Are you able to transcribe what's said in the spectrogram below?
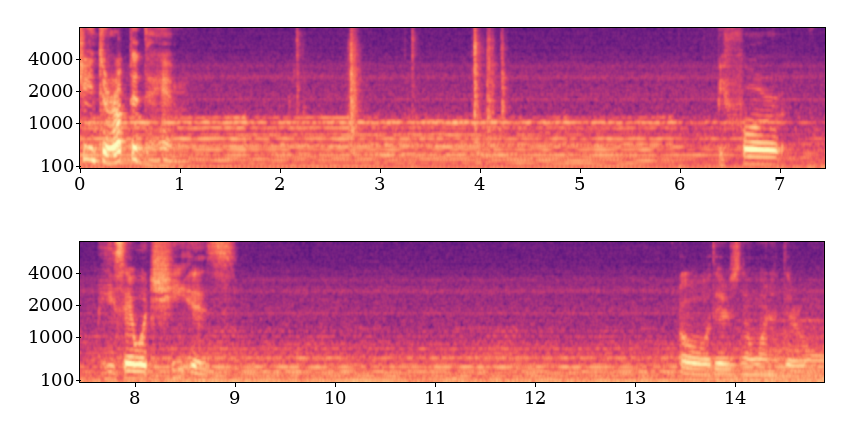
She interrupted him. Before he said what she is. Oh, there's no one in the room.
